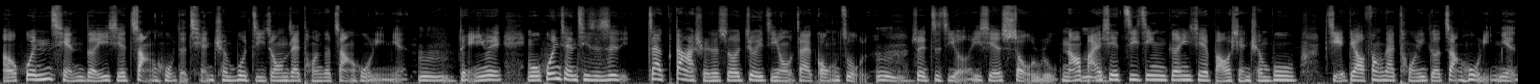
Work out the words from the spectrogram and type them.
呃婚前的一些账户的钱全部集中在同一个账户里面。嗯，对，因为我婚前其实是在大学的时候就已经有在工作了，嗯，所以自己有一些收入，然后把一些基金跟一些保险全部解掉放在同一个账户里面，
